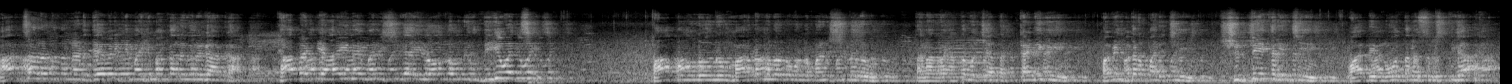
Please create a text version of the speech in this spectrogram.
మార్చాలనుకున్నాడు. దేవునికి మహిమ కలుగునుగాక. కాబట్టి ఆయనే మనిషిగా ఈ లోకంలో దిగి వచ్చి పాపంలోను మరణంలోను ఉన్న మనుషులను తన రక్తము చేత కడిగి పవిత్రపరిచి శుద్ధీకరించి వారిని నూతన సృష్టిగా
